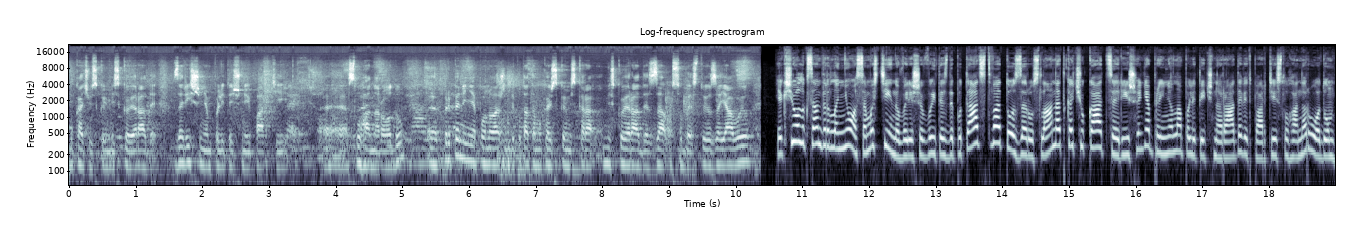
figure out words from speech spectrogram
Мукачівської- міської ради за рішенням політичної партії е, Слуга народу, е, припинення повноважень депутата Мукачівської міської ради за особистою заявою. Якщо Олександр Ланьо самостійно вирішив вийти з депутатства, то за Руслана Ткачука це рішення прийняла політична рада від партії Слуга народу,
